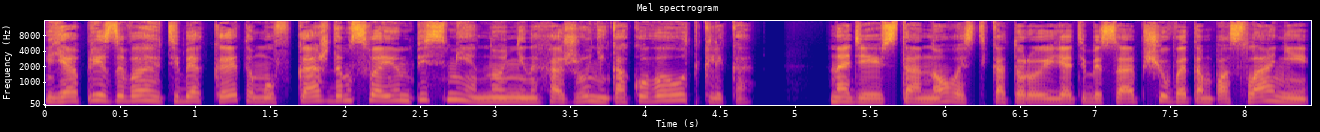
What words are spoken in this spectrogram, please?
Я призываю тебя к этому в каждом своем письме, но не нахожу никакого отклика. Надеюсь, та новость, которую я тебе сообщу в этом послании,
